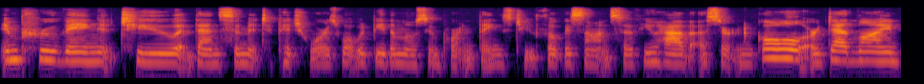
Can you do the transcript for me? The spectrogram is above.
improving to then submit to Pitch Wars? What would be the most important things to focus on? So if you have a certain goal or deadline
